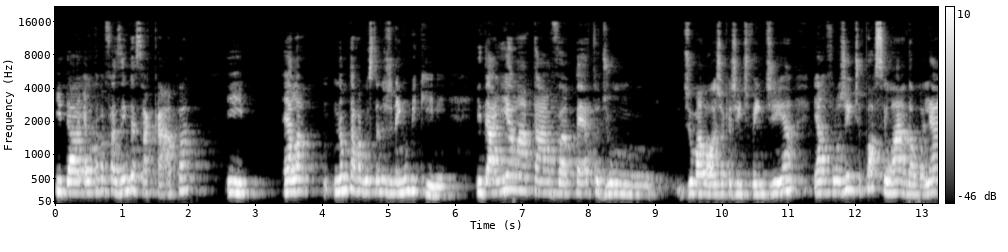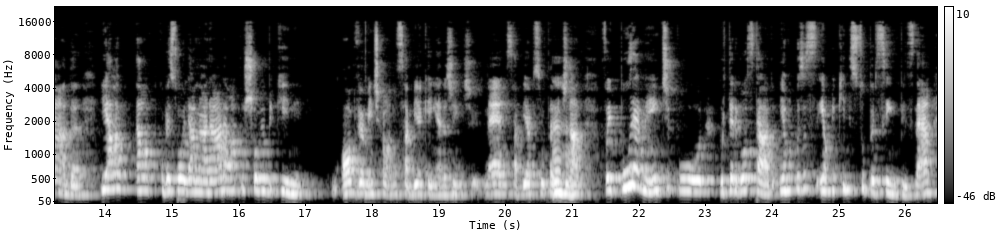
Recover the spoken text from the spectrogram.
e da, ela estava fazendo essa capa e ela não estava gostando de nenhum biquíni. E daí ela estava perto de um de uma loja que a gente vendia e ela falou: "Gente, posso ir lá dar uma olhada?" E ela ela começou a olhar na arara, ela puxou meu biquíni. Obviamente que ela não sabia quem era a gente, né? Não sabia absolutamente uhum. nada. Foi puramente por, por ter gostado. E é uma coisa, é um biquíni super simples, né?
